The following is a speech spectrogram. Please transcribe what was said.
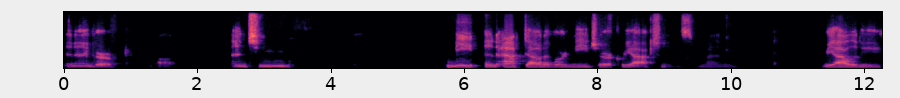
in anger and to meet and act out of our knee jerk reactions when reality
